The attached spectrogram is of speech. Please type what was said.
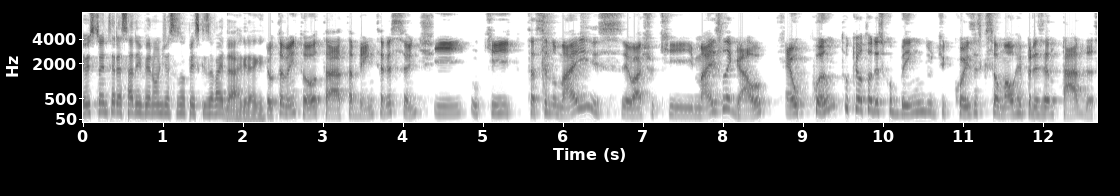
Eu estou interessado em ver onde essa sua pesquisa vai dar, Greg. Eu também tô, tá, tá bem interessante. E o que tá sendo mais, eu acho que mais legal é o quanto que eu tô descobrindo de coisas que são mal representadas,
